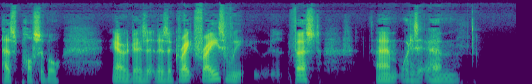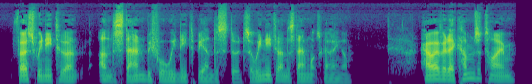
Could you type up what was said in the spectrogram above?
as possible. You know, there's a, there's a great phrase. We first, um, what is it? Um, first, we need to understand before we need to be understood. So we need to understand what's going on. However, there comes a time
